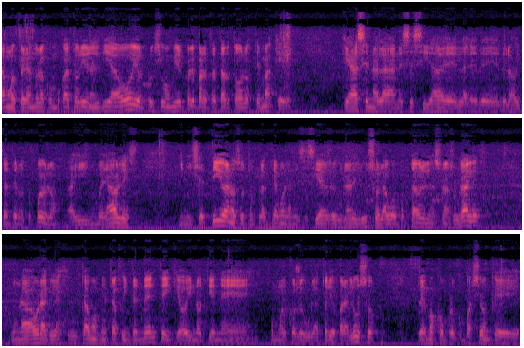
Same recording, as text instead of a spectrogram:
Estamos esperando la convocatoria en el día de hoy o el próximo miércoles para tratar todos los temas que, que hacen a la necesidad de, los habitantes de nuestro pueblo. Hay innumerables iniciativas, nosotros planteamos la necesidad de regular el uso del agua potable en las zonas rurales, una obra que la ejecutamos mientras fui intendente y que hoy no tiene un marco regulatorio para el uso. Vemos con preocupación que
